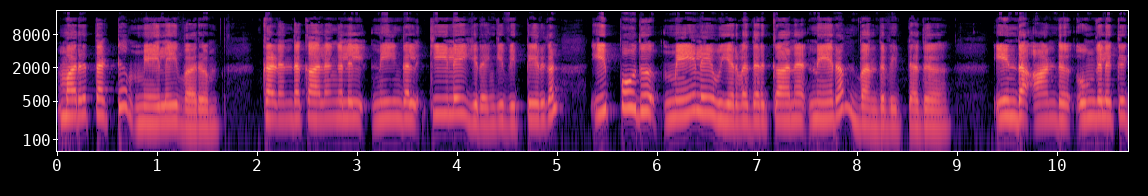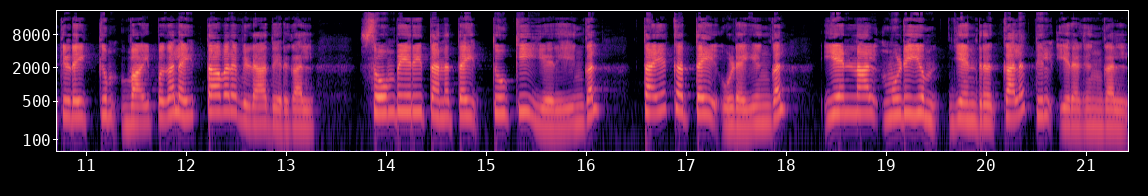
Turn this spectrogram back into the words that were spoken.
மறுதட்டு மேலே வரும். கடந்த காலங்களில் நீங்கள் கீழே இறங்கி விட்டீர்கள் இப்போது மேலே உயர்வதற்கான நேரம் வந்துவிட்டது. இந்த ஆண்டு உங்களுக்கு கிடைக்கும் வாய்ப்புகளை தவற விடாதீர்கள் சோம்பேறித்தனத்தை தூக்கி எறியுங்கள். தயக்கத்தை உடையுங்கள். என்னால் முடியும் என்று களத்தில் இறங்குங்கள்.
